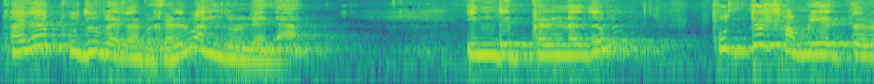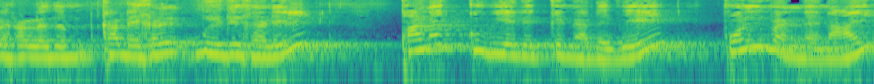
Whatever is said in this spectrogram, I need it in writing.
பல புதுவரவுகள் வந்துள்ளன. இந்துக்களதும் புத்த சமயத்தவர்களதும் கடைகள் வீடுகளில் பணக்குவியலுக்கு நடுவே பொன்வண்ணனாய்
